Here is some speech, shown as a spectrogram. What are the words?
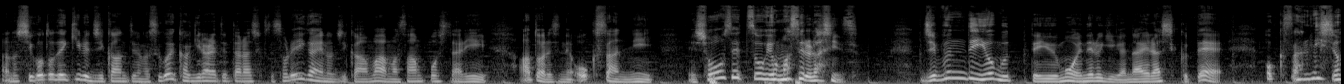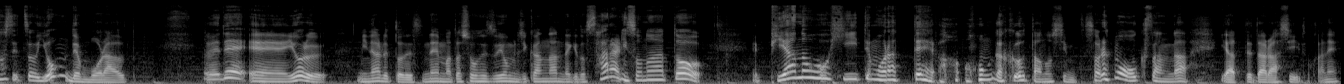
あの仕事できる時間っていうのがすごい限られてたらしくてそれ以外の時間はま散歩したりあとはですね奥さんに小説を読ませるらしいんですよ。自分で読むっていうもうエネルギーがないらしくて奥さんに小説を読んでもらうと。それで、えー、夜になるとですねまた小説読む時間があるんだけどさらにその後ピアノを弾いてもらって 音楽を楽しむそれも奥さんがやってたらしいとかね。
